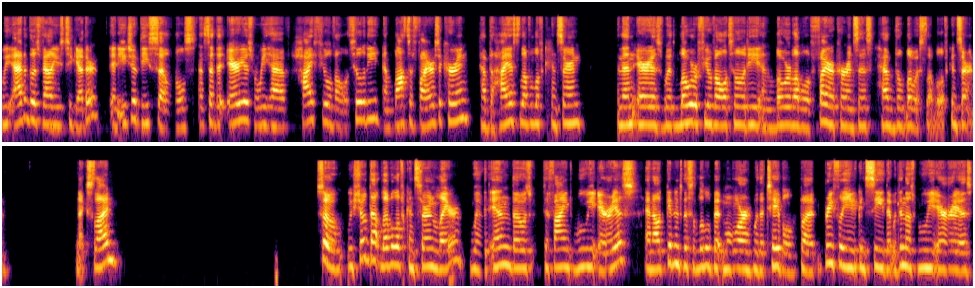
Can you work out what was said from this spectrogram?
We added those values together in each of these cells and said that areas where we have high fuel volatility and lots of fires occurring have the highest level of concern, and then areas with lower fuel volatility and lower level of fire occurrences have the lowest level of concern. Next slide. So we showed that level of concern layer within those defined WUI areas, and I'll get into this a little bit more with a table, but briefly you can see that within those WUI areas,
